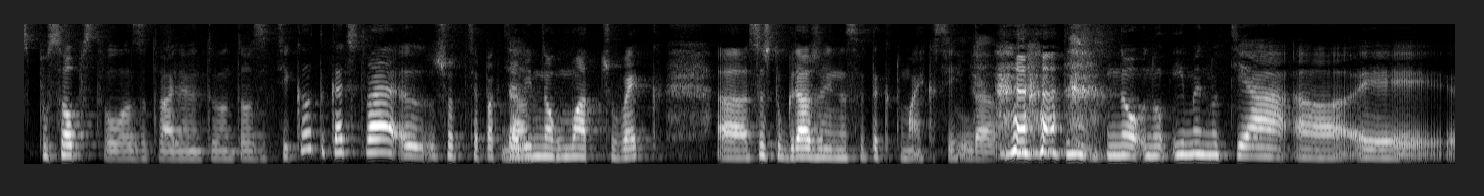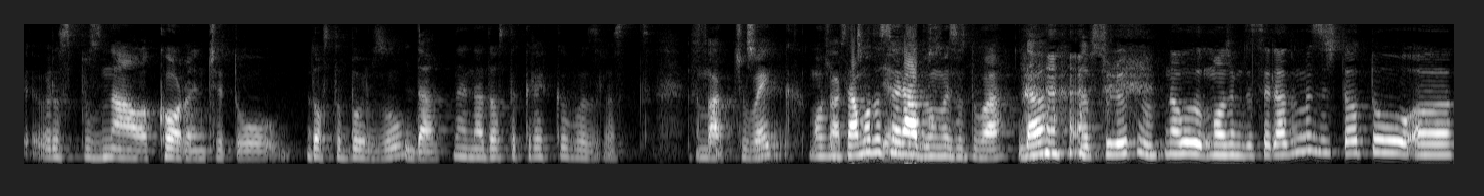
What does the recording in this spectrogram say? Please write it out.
способствала затварянето на този цикъл. Така че това е, защото все пак тя да. е много млад човек, а, също граждани на света като майка си. Да. но, но именно тя а, е разпознала коренчето доста бързо да. на една доста крехка възраст. Факт, човек. Че, можем факт, само да се радваме за това. Да, абсолютно. Много можем да се радваме, защото а,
